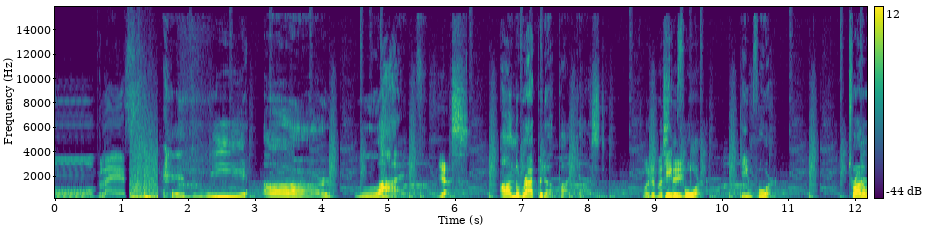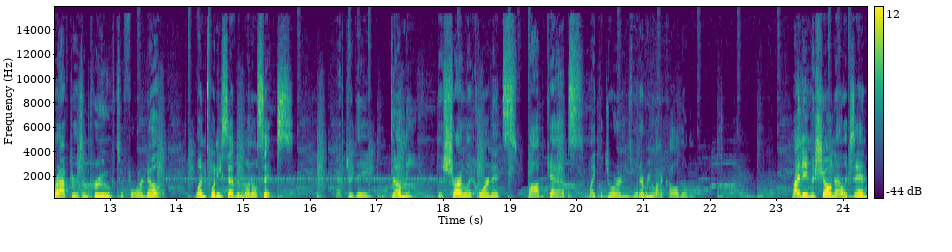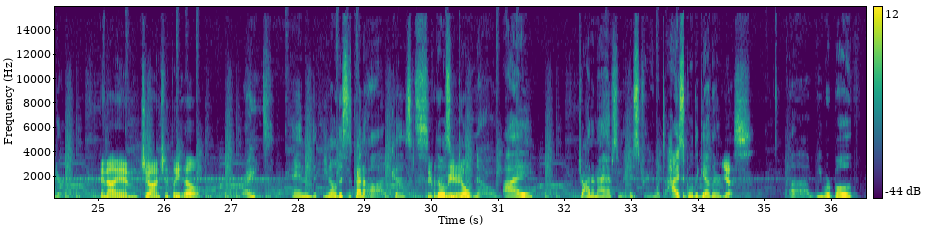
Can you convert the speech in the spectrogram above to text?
on blast. And we are live Yes. on the Wrap It Up podcast. What a mistake. Game four. Game four. Toronto Raptors improved to 4 0, 127 106, after they dummy the Charlotte Hornets, Bobcats, Michael Jordans, whatever you want to call them. My name is Sheldon Alexander, And I am John Chidley Hill. right? And, you know, this is kind of odd because for those weird. who don't know, I, John and I have some history. We went to high school together. Yes. Uh, we were both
